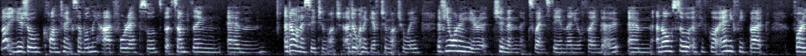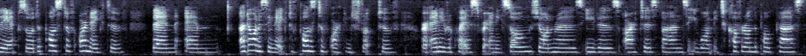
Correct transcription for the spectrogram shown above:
not usual context. I've only had four episodes, but something um, I don't want to say too much. I don't want to give too much away. If you want to hear it, tune in next Wednesday and then you'll find out. Um, and also, if you've got any feedback for the episode, positive or negative, then um, I don't want to say negative, positive or constructive, or any requests for any songs, genres, eras, artists, bands that you want me to cover on the podcast,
